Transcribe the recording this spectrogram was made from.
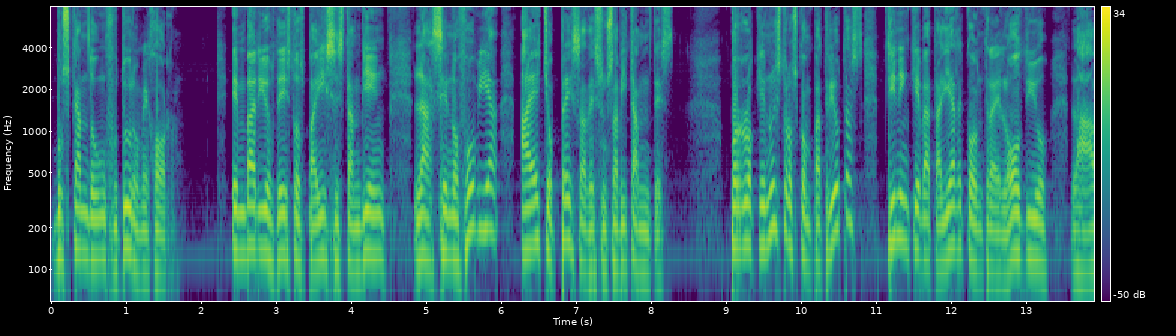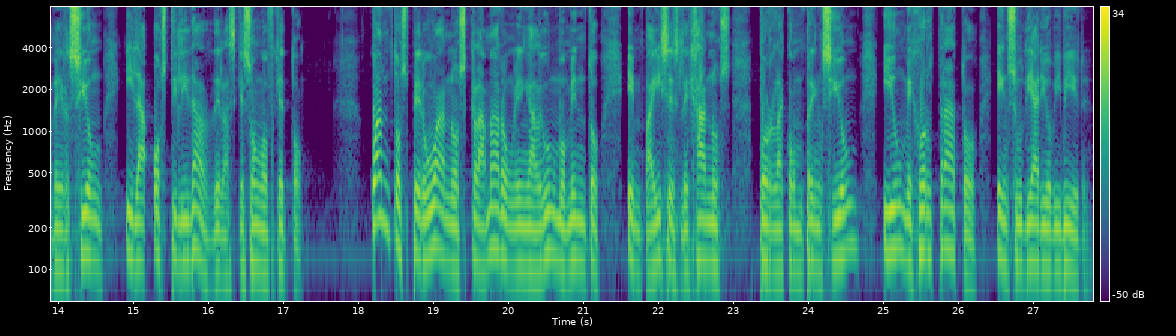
buscando un futuro mejor. En varios de estos países también la xenofobia ha hecho presa de sus habitantes, por lo que nuestros compatriotas tienen que batallar contra el odio, la aversión y la hostilidad de las que son objeto. ¿Cuántos peruanos clamaron en algún momento en países lejanos por la comprensión y un mejor trato en su diario vivir?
